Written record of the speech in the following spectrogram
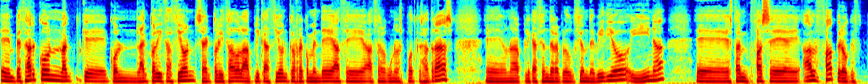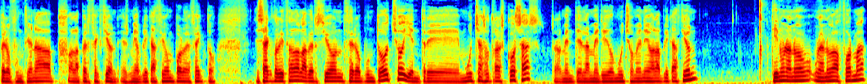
Empezar con la, que, con la actualización. Se ha actualizado la aplicación que os recomendé hace, hace algunos podcasts atrás, eh, una aplicación de reproducción de vídeo y INA. Eh, está en fase alfa, pero, pero funciona a la perfección. Es mi aplicación por defecto. Se ha actualizado la versión 0.8 y entre muchas otras cosas, realmente le han metido mucho meneo a la aplicación tiene una, una nueva forma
